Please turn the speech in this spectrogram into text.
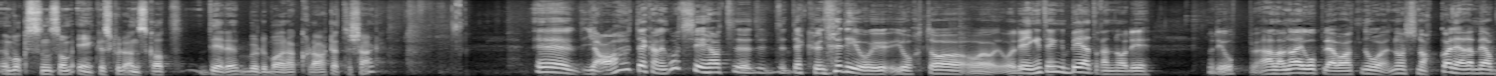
voksen som egentlig skulle ønske at dere burde bare ha klart dette sjøl? Eh, ja, det kan jeg godt si. at eh, Det, kunne de jo gjort. Og, og, og, det er ingenting bedre enn når de, når, de opp, når jeg opplever at nå, nå, snakker dere mer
